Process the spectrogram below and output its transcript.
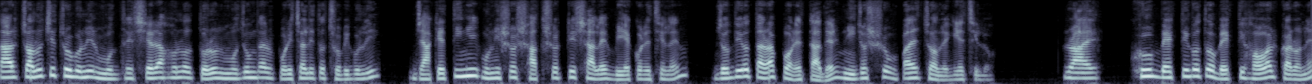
তার চলচ্চিত্রগুলির মধ্যে সেরা হল তরুণ মজুমদার পরিচালিত ছবিগুলি, যাকে তিনি উনিশশো সাতষট্টি সালে বিয়ে করেছিলেন যদিও তারা পরে তাদের নিজস্ব উপায়ে চলে গিয়েছিল। রায় খুব ব্যক্তিগত ব্যক্তি হওয়ার কারণে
